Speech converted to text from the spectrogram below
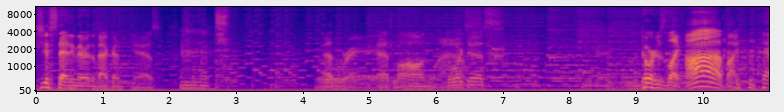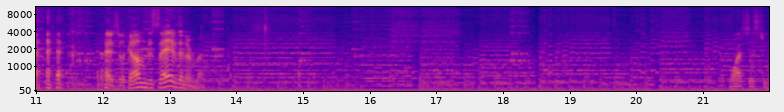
He's just standing there in the background. Yes. Hooray. At long last. Dorcas. Okay. The door is like, ah, bye. I shall come to save the never mind. Watch this stream.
